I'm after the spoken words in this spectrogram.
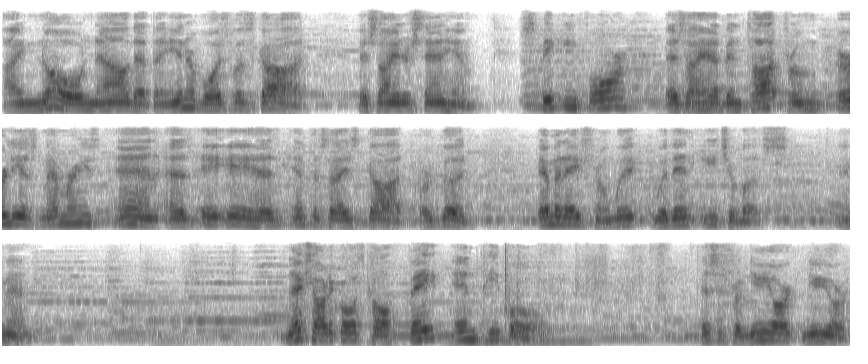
I know now that the inner voice was God, as I understand Him, speaking for, as I had been taught from earliest memories, and as AA has emphasized God, or good, emanates from within each of us. Amen. Next article is called Faith in People. This is from New York, New York.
